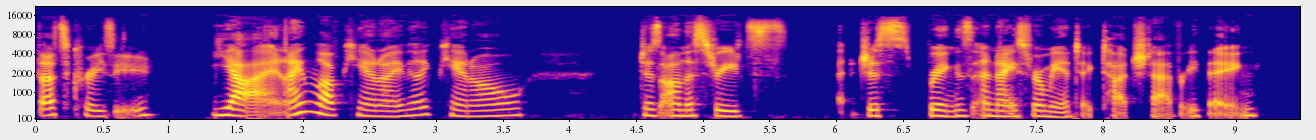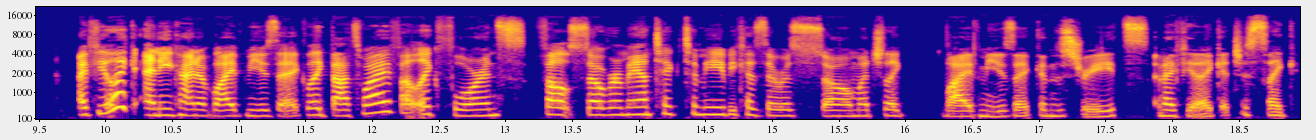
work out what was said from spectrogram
That's crazy. Yeah, and I love piano. I feel like piano just on the streets just brings a nice romantic touch to everything. I feel like any kind of live music, like that's why I felt like Florence felt so romantic to me because there was so much like live music in the streets. And I feel like it just like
